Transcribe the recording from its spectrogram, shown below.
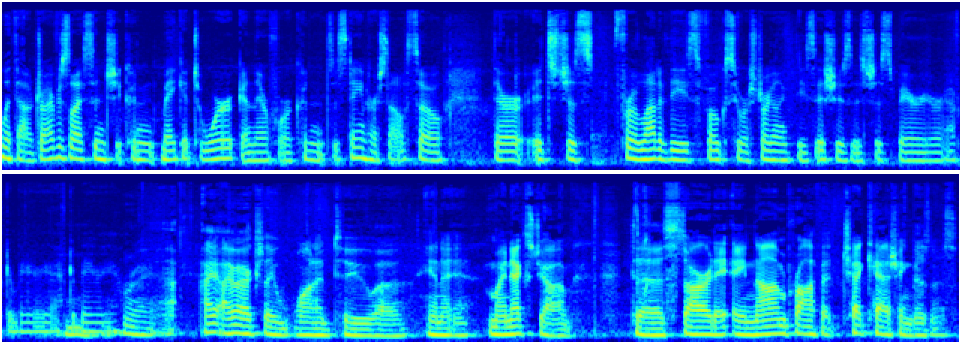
without a driver's license she couldn't make it to work and therefore couldn't sustain herself so there it's just for a lot of these folks who are struggling with these issues it's just barrier after barrier after barrier right i, I actually wanted to uh, in a, my next job to start a, a nonprofit check cashing business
